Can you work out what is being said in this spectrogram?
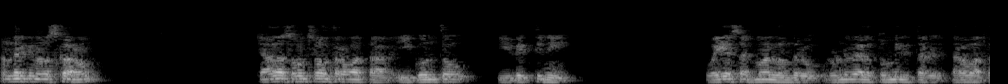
అందరికీ నమస్కారం. చాలా సంవత్సరాల తర్వాత ఈ గొంతు ఈ వ్యక్తిని వైఎస్ అభిమానులందరూ రెండు వేల తొమ్మిది తర్వాత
